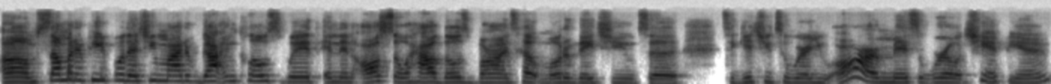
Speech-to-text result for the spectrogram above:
um, some of the people that you might have gotten close with, and then also how those bonds help motivate you to to get you to where you are, Miss World Champion.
